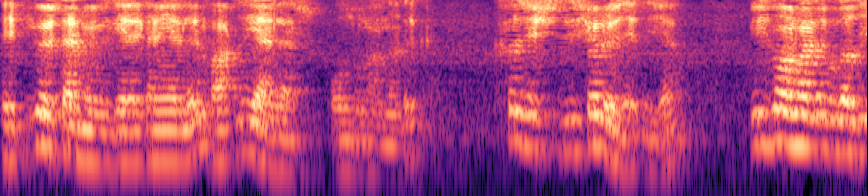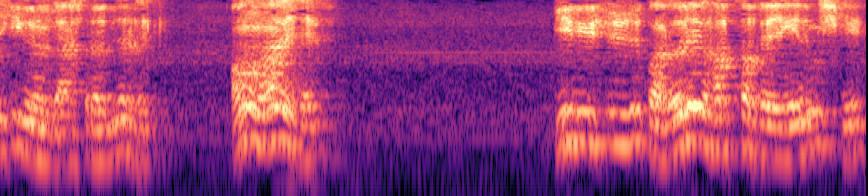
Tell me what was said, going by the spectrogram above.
tepki göstermemiz gereken yerlerin farklı yerler olduğunu anladık. Kısaca sizi şöyle özetleyeceğim. Biz normalde bu gazı iki gün önce açtırabilirdik. Ama maalesef bir yüzsüzlük var. Öyle bir hat safhaya gelmiş ki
